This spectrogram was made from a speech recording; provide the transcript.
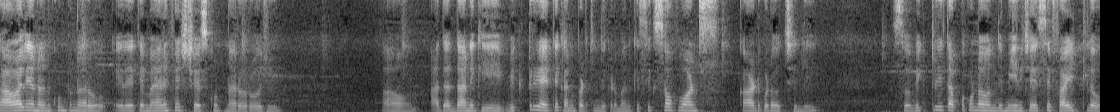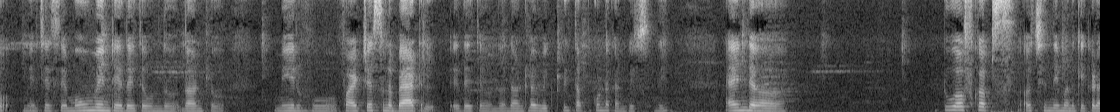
కావాలి అని అనుకుంటున్నారో ఏదైతే మేనిఫెస్ట్ చేసుకుంటున్నారో రోజు అది అద దానికి విక్టరీ అయితే కనపడుతుంది. ఇక్కడ మనకి సిక్స్ ఆఫ్ వాండ్స్ కార్డు కూడా వచ్చింది. సో విక్టరీ తప్పకుండా ఉంది. మీరు చేసే ఫైట్లో మీరు చేసే మూవ్మెంట్ ఏదైతే ఉందో దాంట్లో మీరు ఫైట్ చేస్తున్న బ్యాటిల్ ఏదైతే ఉందో దాంట్లో విక్టరీ తప్పకుండా కనిపిస్తుంది. అండ్ టూ ఆఫ్ కప్స్ వచ్చింది మనకి ఇక్కడ.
